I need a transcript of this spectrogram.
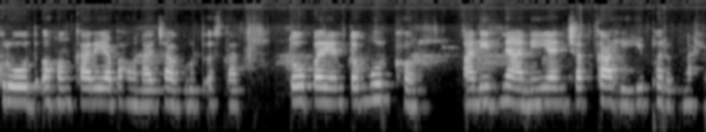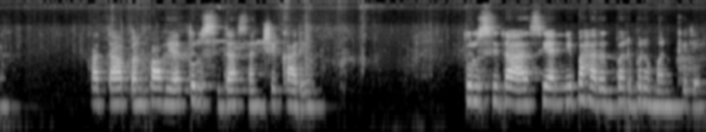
क्रोध, अहंकार या भावना जागृत असतात तोपर्यंत मूर्ख आणि ज्ञानी यांच्यात काहीही फरक नाही. आता आपण पाहूया तुलसीदासांचे कार्य. तुलसीदास यांनी भारतभर भ्रमण केले.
